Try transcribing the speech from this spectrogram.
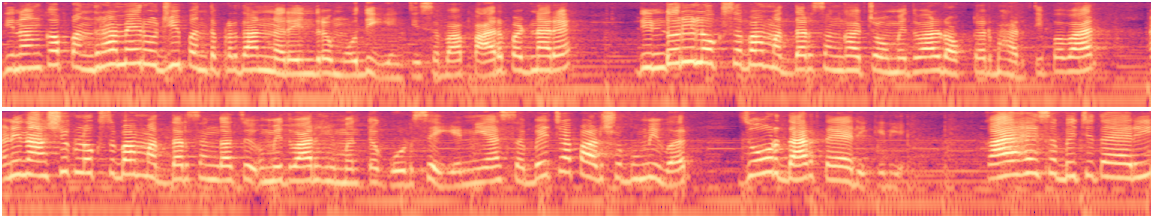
दिनांक पंधरा मे रोजी पंतप्रधान नरेंद्र मोदी यांची सभा पार पडणार आहे. दिंडोरी लोकसभा मतदारसंघाच्या उमेदवार डॉक्टर भारती पवार आणि नाशिक लोकसभा मतदारसंघाचे उमेदवार हेमंत गोडसे यांनी या सभेच्या पार्श्वभूमीवर जोरदार तयारी केली आहे. काय आहे सभेची तयारी?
